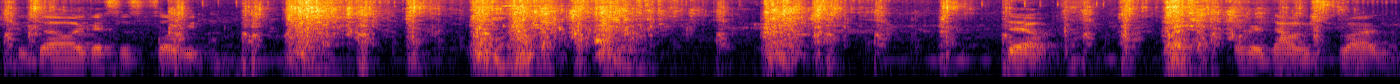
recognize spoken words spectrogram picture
So now I guess it's still. There. Okay, now it's fine.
